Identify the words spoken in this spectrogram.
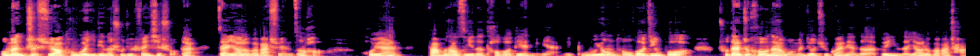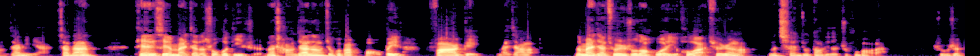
我们只需要通过一定的数据分析手段，在幺六八八选择好货源，发布到自己的淘宝店里面。你不用囤货进货，出单之后呢，我们就去关联的对应的幺六八八厂家里面下单，填写买家的收货地址，那厂家呢就会把宝贝发给买家了。那买家确认收到货以后啊，确认了，那钱就到你的支付宝了。是不是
